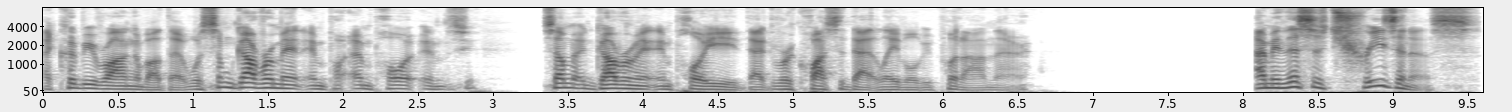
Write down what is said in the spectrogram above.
I could be wrong about that. It was some government impo- impo- some government employee that requested that label be put on there. I mean, this is treasonous.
